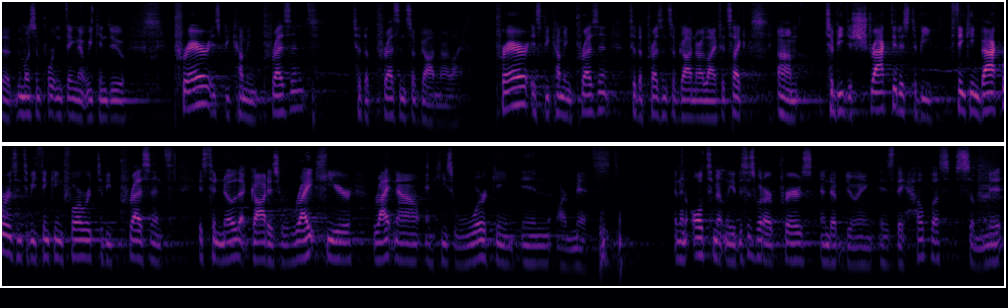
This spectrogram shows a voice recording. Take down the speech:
the, the most important thing that we can do. Prayer is becoming present to the presence of God in our life. Prayer is becoming present to the presence of God in our life. It's like um, to be distracted is to be thinking backwards, and to be thinking forward, to be present is to know that God is right here, right now, and He's working in our midst. And then ultimately, this is what our prayers end up doing is they help us submit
